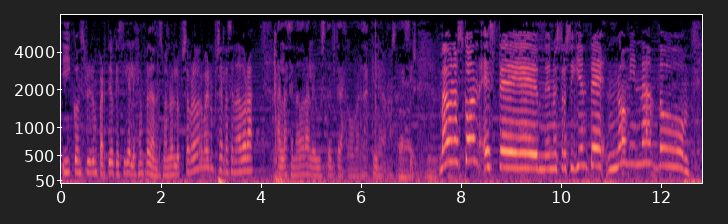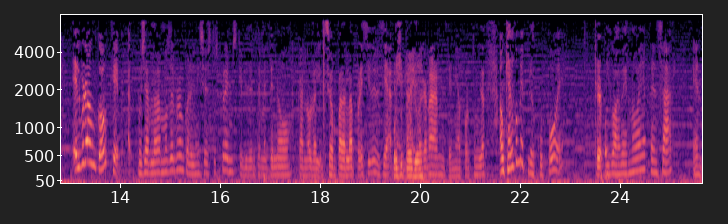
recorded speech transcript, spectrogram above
y construir un partido que siga el ejemplo de Andrés Manuel López Obrador. Bueno, pues a la senadora, a la senadora le gusta el trago, ¿verdad? ¿Qué le vamos a decir? Vámonos con este nuestro siguiente nominado. El Bronco, que pues ya hablábamos del Bronco al inicio de estos premios, que evidentemente no ganó la elección para la presidencia, Por ni iba a ganar, ni tenía oportunidad. Aunque algo me preocupó, ¿eh? ¿Qué Digo, a ver, no vaya a pensar en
